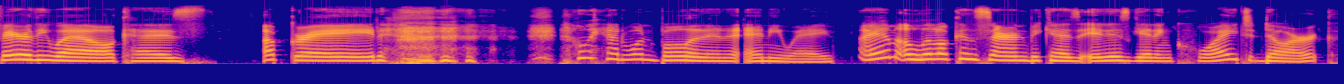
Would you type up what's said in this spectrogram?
fare thee well, because upgrade. only had one bullet in it anyway. I am a little concerned because it is getting quite dark.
